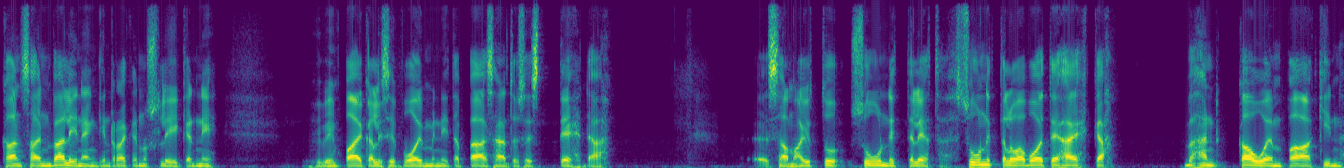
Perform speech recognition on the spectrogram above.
kansainvälinenkin rakennusliike, niin hyvin paikallisin voimin niitä pääsääntöisesti tehdään. Sama juttu suunnittelijat. Suunnittelua voi tehdä ehkä vähän kauempaakin,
